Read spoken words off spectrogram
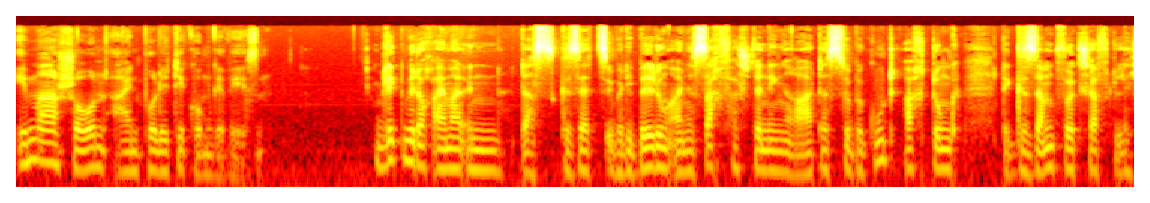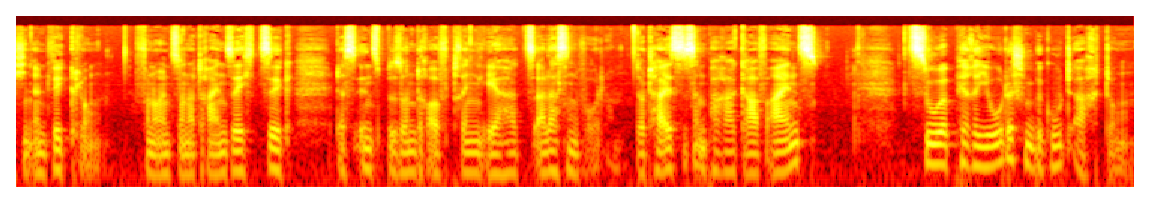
immer schon ein Politikum gewesen. Blicken wir doch einmal in das Gesetz über die Bildung eines Sachverständigenrates zur Begutachtung der gesamtwirtschaftlichen Entwicklung von 1963, das insbesondere auf Drängen Erhards erlassen wurde. Dort heißt es in Paragraph 1 zur periodischen Begutachtung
